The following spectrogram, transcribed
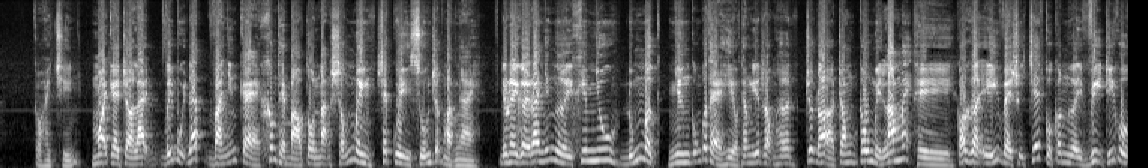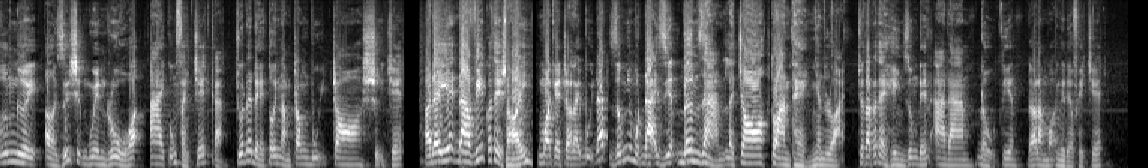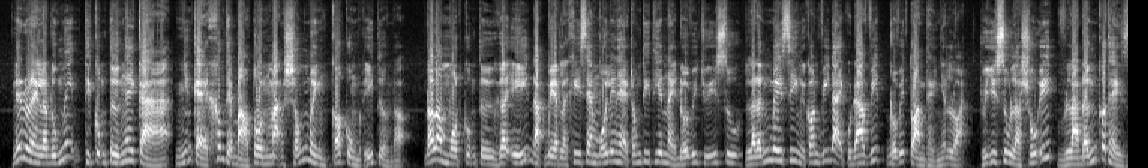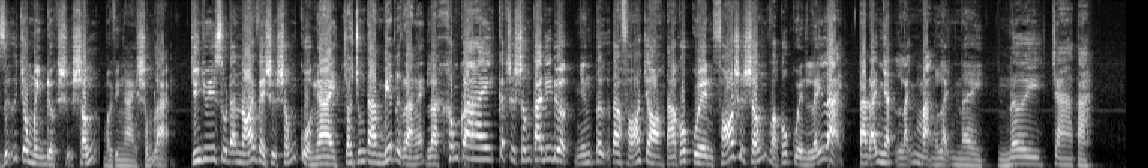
Câu 29 Mọi kẻ trở lại với bụi đất và những kẻ không thể bảo tồn mạng sống mình sẽ quỳ xuống trước mặt Ngài. Điều này gợi ra những người khiêm nhu, đúng mực nhưng cũng có thể hiểu theo nghĩa rộng hơn. Trước đó ở trong câu 15 ấy thì có gợi ý về sự chết của con người, vị trí của con người ở dưới sự nguyền rủa, ai cũng phải chết cả. Chúa đã để tôi nằm trong bụi tro sự chết. Ở đây ấy, David có thể nói mọi kẻ trở lại bụi đất giống như một đại diện đơn giản là cho toàn thể nhân loại. Chúng ta có thể hình dung đến Adam đầu tiên, đó là mọi người đều phải chết. Nếu điều này là đúng ấy, thì cụm từ ngay cả những kẻ không thể bảo tồn mạng sống mình có cùng một ý tưởng đó. Đó là một cụm từ gợi ý đặc biệt là khi xem mối liên hệ trong thi thiên này đối với Chúa Giêsu là đấng Messi người con vĩ đại của David đối với toàn thể nhân loại. Chúa Giêsu là số ít là đấng có thể giữ cho mình được sự sống bởi vì Ngài sống lại. Chính Chúa Giêsu đã nói về sự sống của Ngài cho chúng ta biết được rằng ấy, là không có ai cất sự sống ta đi được nhưng tự ta phó cho. Ta có quyền phó sự sống và có quyền lấy lại. Ta đã nhận lãnh mạng lệnh này nơi cha ta.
